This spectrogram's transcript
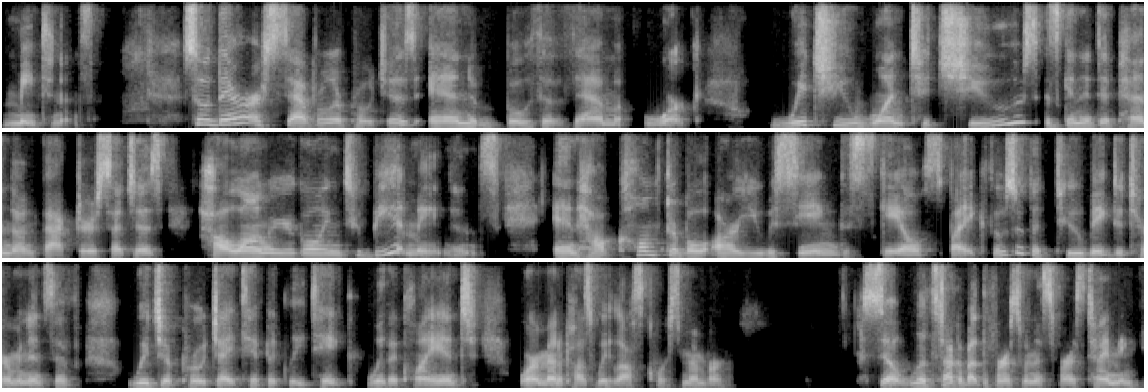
maintenance? So there are several approaches, and both of them work. Which you want to choose is going to depend on factors such as how long are you going to be at maintenance and how comfortable are you with seeing the scale spike? Those are the two big determinants of which approach i typically take with a client or a menopause weight loss course member so let's talk about the first one as far as timing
